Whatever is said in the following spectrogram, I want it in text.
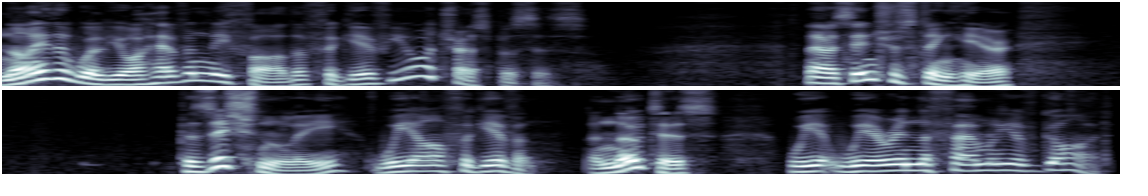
neither will your heavenly Father forgive your trespasses. Now it's interesting here. Positionally, we are forgiven. And notice, we, we are in the family of God.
